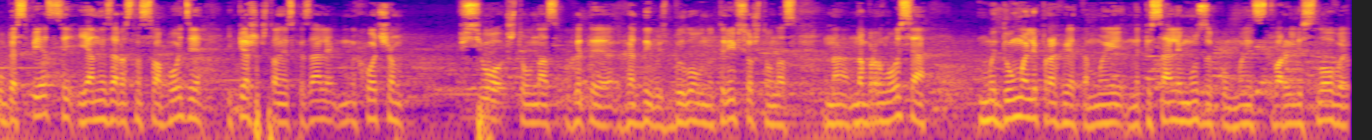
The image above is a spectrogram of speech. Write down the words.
у бяспецы яны зараз на свабодзе. І першае што яны сказалі мы хочам все что у нас у гэтыя гады вось было ўнутры все что у нас на, набралося. Мы думали про гэта мы написали музыку мы стварылі словы.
